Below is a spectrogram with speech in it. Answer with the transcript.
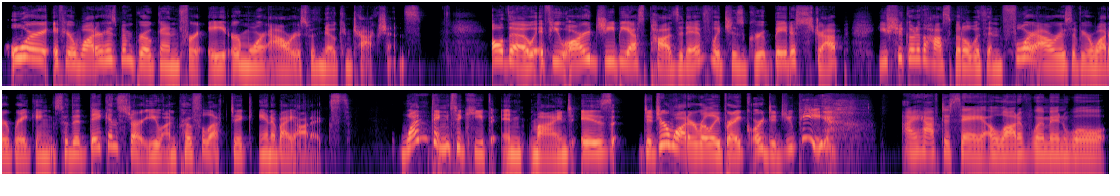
or if your water has been broken for eight or more hours with no contractions. Although, if you are GBS positive, which is group beta strep, you should go to the hospital within four hours of your water breaking so that they can start you on prophylactic antibiotics. One thing to keep in mind is did your water really break or did you pee? I have to say, a lot of women will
